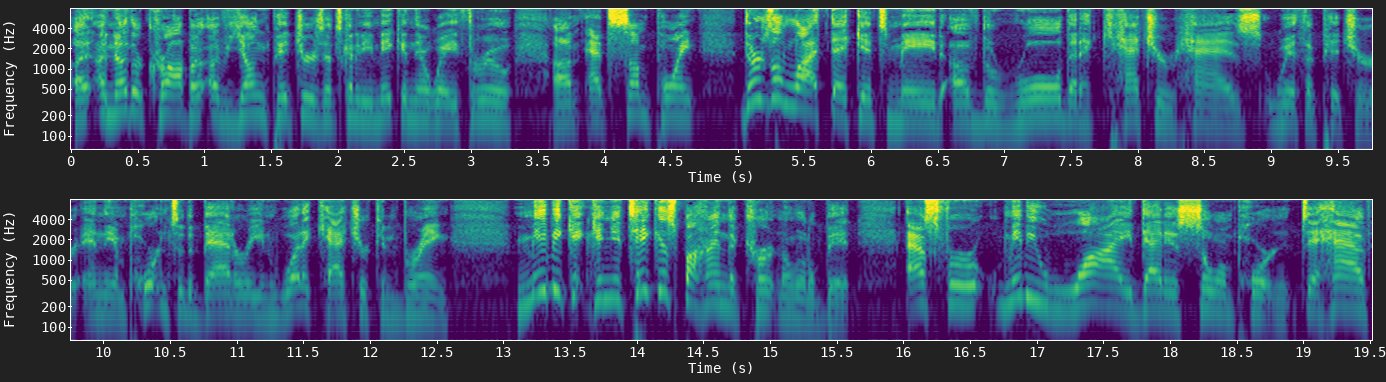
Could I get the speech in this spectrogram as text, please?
another crop of, young pitchers that's going to be making their way through um, at some point. There's a lot that gets made of the role that a catcher has with a pitcher and the importance of the battery and what a catcher can bring. Maybe can, can you take us behind the curtain a little bit as for maybe why that is so important to have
